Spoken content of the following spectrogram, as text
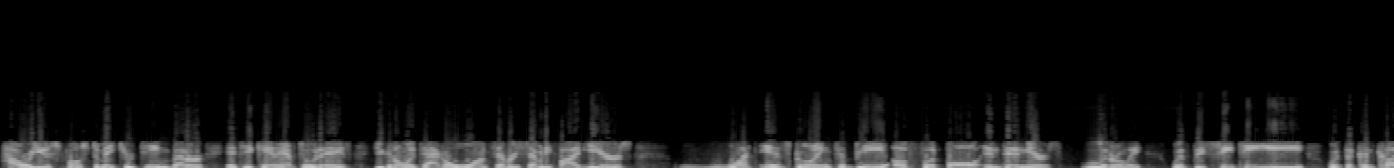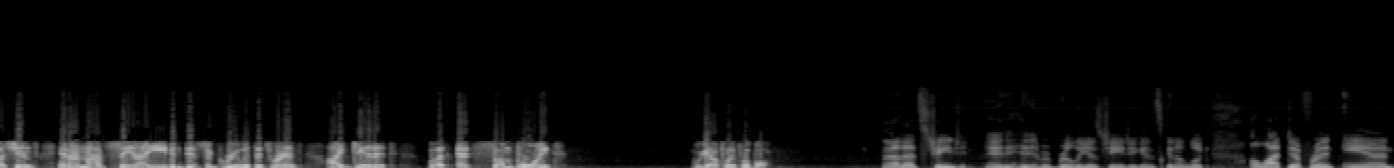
How are you supposed to make your team better if you can't have two days? You can only tackle once every 75 years. What is going to be of football in 10 years? Literally. With the CTE, with the concussions, and I'm not saying I even disagree with the Trent. I get it. But at some point, we got to play football. Now that's changing. It, it really is changing, and it's going to look a lot different. And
